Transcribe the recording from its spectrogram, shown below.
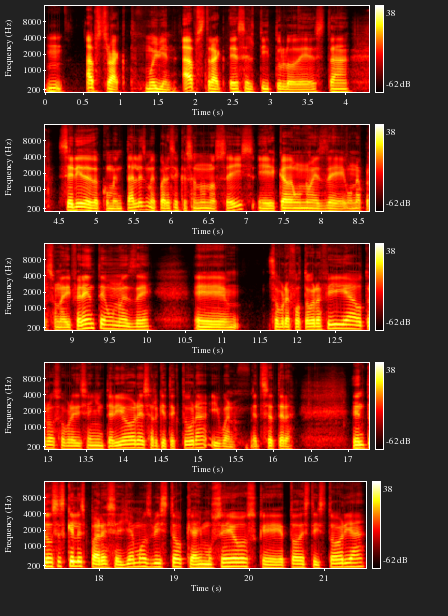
Mm, Abstract, muy bien. Abstract es el título de esta serie de documentales, me parece que son unos seis. Eh, cada uno es de una persona diferente, uno es de eh, sobre fotografía, otro sobre diseño interiores, arquitectura y bueno, etcétera. Entonces, ¿qué les parece? Ya hemos visto que hay museos, que toda esta historia,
